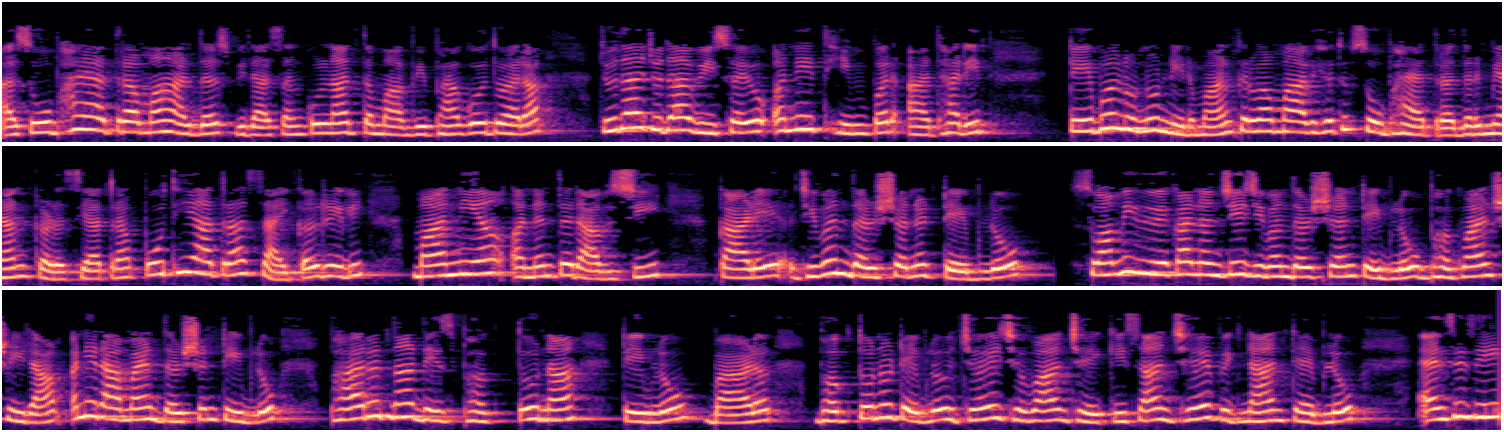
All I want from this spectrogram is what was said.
આ શોભાયાત્રામાં આદર્શ વિદ્યા સંકુલના તમામ વિભાગો દ્વારા જુદા જુદા વિષયો અને થીમ પર આધારિત ટેબલોનું નિર્માણ કરવામાં આવ્યું હતું. શોભાયાત્રા દરમિયાન કળશયાત્રા, પોથીયાત્રા, સાયકલ રેલી, માનનીય અનંતરાવજી કાળે જીવન દર્શન ટેબલો, સ્વામી વિવેકાનંદજી જીવન દર્શન ટેબલો, ભગવાન શ્રીરામ અને રામાયણ દર્શન ટેબલો, ભારતના દેશભક્તોના ટેબલો, બાળ ભક્તોનો ટેબલો, જય જવાન, જય કિસાન, જય વિજ્ઞાન tableau, NCC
